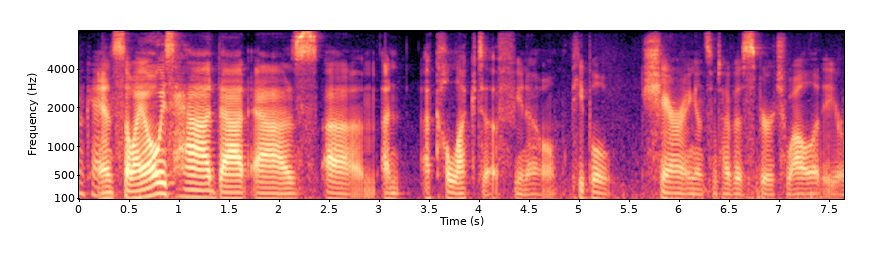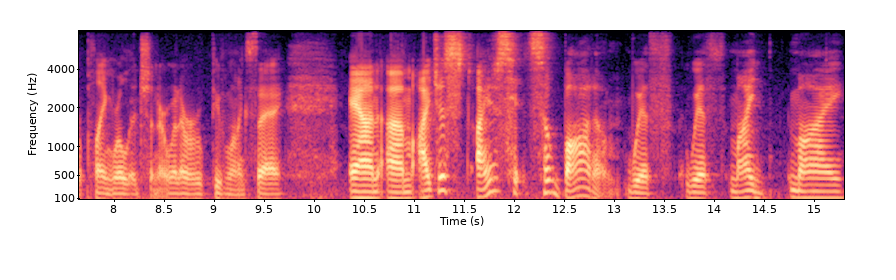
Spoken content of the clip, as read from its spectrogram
Okay. And so I always had that as um, an, a collective, you know, people sharing in some type of spirituality or playing religion or whatever people want to say. And um, I just, I just hit so bottom with, with my, my,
